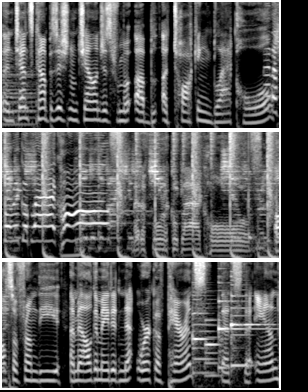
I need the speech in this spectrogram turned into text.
intense compositional challenges from a, a, a talking black hole. Metaphorical black holes. Metaphorical black holes. Also from the Amalgamated Network of Parents. That's the ANP,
